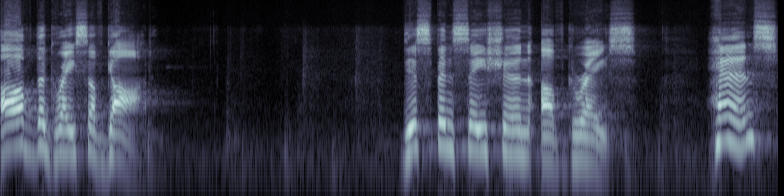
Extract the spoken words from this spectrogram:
of the grace of God dispensation of grace. Hence,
